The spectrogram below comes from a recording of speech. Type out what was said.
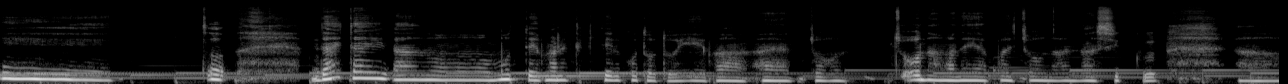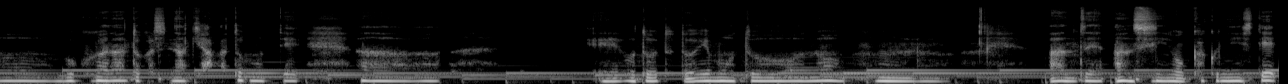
えーと、大体、あのー、持って生まれてきてることといえば、えー、と長男はね、やっぱり長男らしく、あ僕が何とかしなきゃと思って、あえー、弟と妹の、うん、安全安心を確認して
